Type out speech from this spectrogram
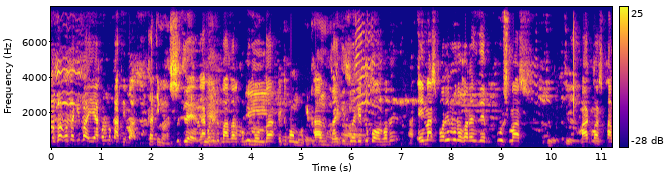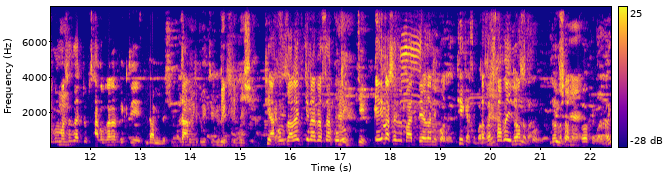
সোজা কথা কি ভাই? এখন হলো কাতি মাস। কাতি মাস। বুঝলেন? এখন একটু বাজার খুবই মন্দা। একটু কম হবে। হ্যাঁ, কম হবে। তাই কিছু একটু কম হবে। এই মাস পরে মনে করেন যে পুষ মাস মাঘ মাস ফাল্গুন মাসে যা একটু ছাগল ভেড়ার বিক্রি দাম বেশি দাম একটু বিক্রি বেশি এখন যারাই কেনা বেচা করুক এই মাসে বাদ দেওয়া জানি করে ঠিক আছে সবাই ধন্যবাদ। ধন্যবাদ। ওকে ভাই।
